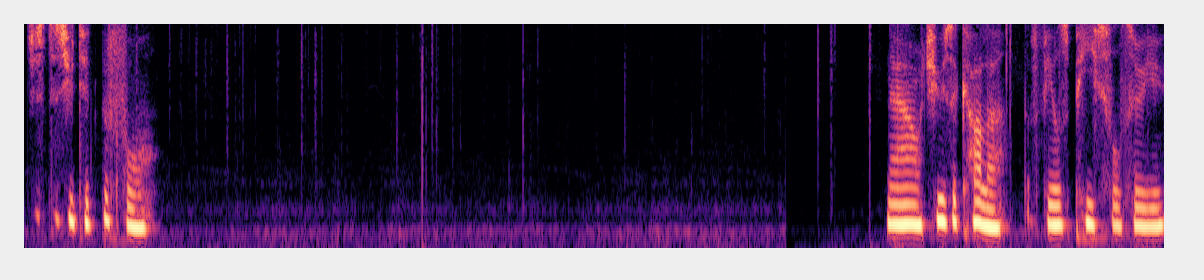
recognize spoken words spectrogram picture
just as you did before. Now choose a colour that feels peaceful to you.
